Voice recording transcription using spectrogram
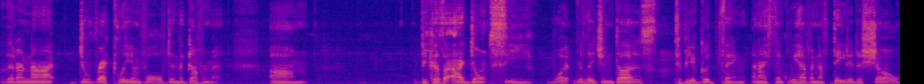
that are not directly involved in the government. Um, because I don't see what religion does to be a good thing, and I think we have enough data to show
